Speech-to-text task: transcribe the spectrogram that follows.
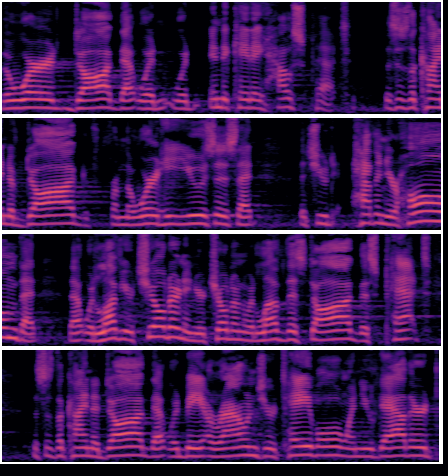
the word dog that would, would indicate a house pet. This is the kind of dog, from the word he uses, that, that you'd have in your home, that, that would love your children, and your children would love this dog, this pet. This is the kind of dog that would be around your table when you gathered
